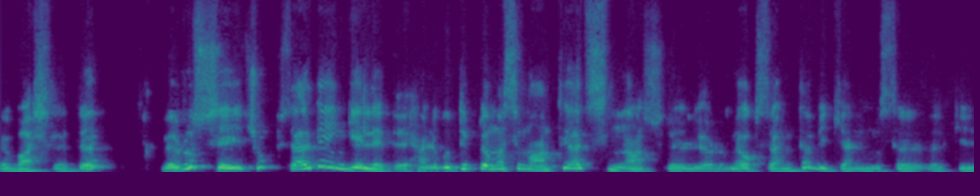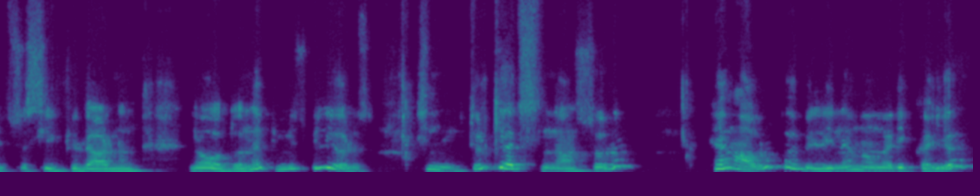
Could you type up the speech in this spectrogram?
ve başladı. Ve Rusya'yı çok güzel dengeledi. Hani bu diplomasi mantığı açısından söylüyorum. Yoksa hani tabii ki yani Mısır'daki Sisi iktidarının ne olduğunu hepimiz biliyoruz. Şimdi Türkiye açısından sorun hem Avrupa Birliği hem Amerika'yı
